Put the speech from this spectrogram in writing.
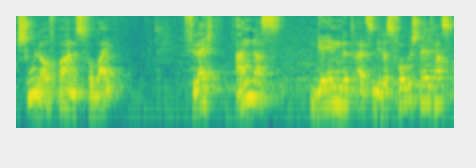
Schullaufbahn ist vorbei. Vielleicht anders geendet, als du dir das vorgestellt hast.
